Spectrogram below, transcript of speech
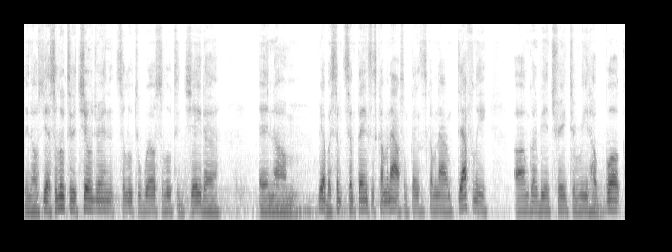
you know, yeah. Salute to the children. Salute to Will. Salute to Jada, and um, yeah. But some some things is coming out. Some things is coming out. I'm definitely um, going to be intrigued to read her book.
